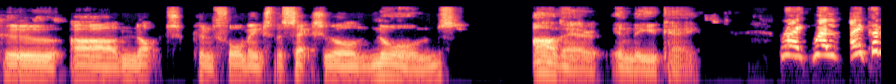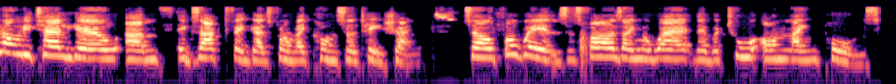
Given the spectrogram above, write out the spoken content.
who are not conforming to the sexual norms are there in the UK? Right. Well, I can only tell you um, exact figures from like consultation. So for Wales, as far as I'm aware, there were two online polls.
